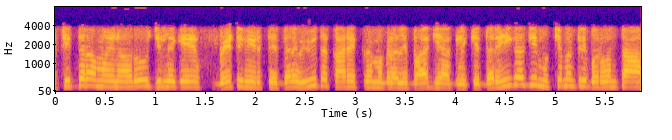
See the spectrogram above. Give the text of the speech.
ಸಿದ್ದರಾಮಯ್ಯನವರು ಜಿಲ್ಲೆಗೆ ಭೇಟಿ ನೀಡುತ್ತಿದ್ದಾರೆ ವಿವಿಧ ಕಾರ್ಯಕ್ರಮಗಳಲ್ಲಿ ಭಾಗಿಯಾಗಲಿಕ್ಕಿದ್ದಾರೆ. ಹೀಗಾಗಿ ಮುಖ್ಯಮಂತ್ರಿ ಬರುವಂತಹ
